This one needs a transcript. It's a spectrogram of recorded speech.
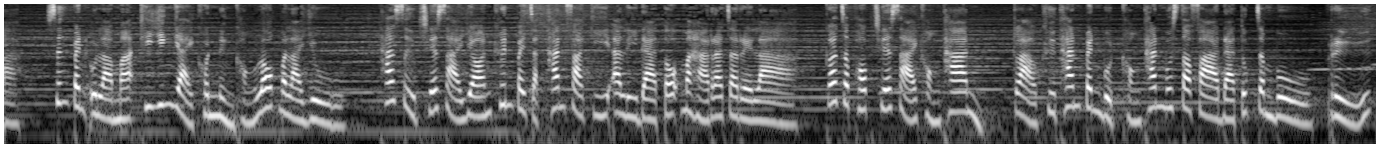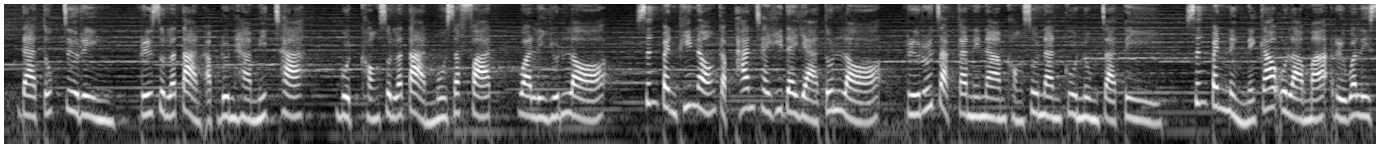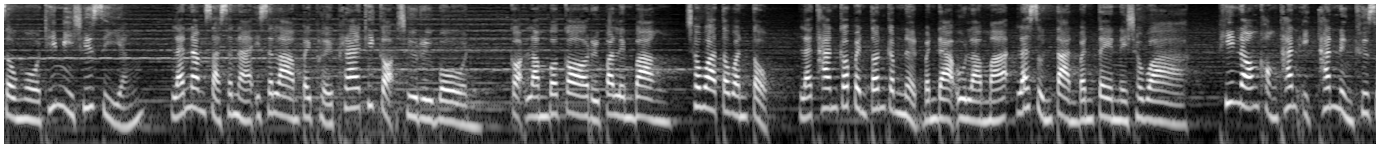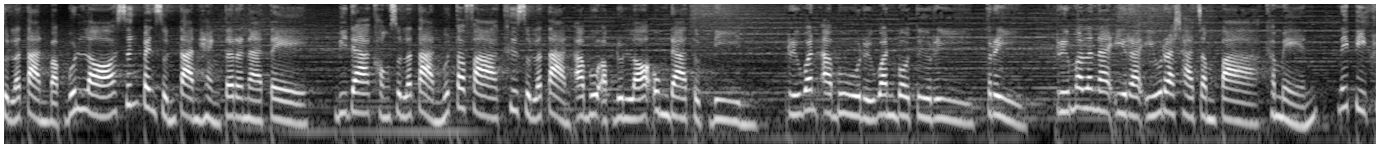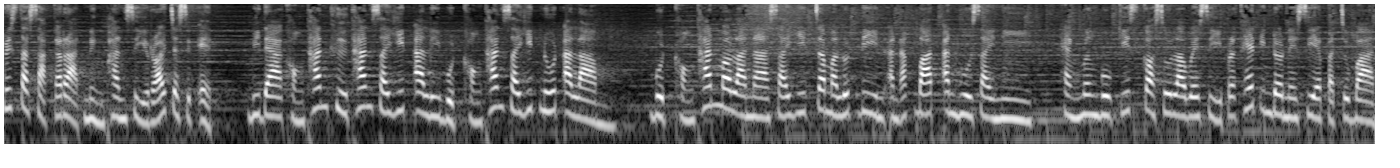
ซึ่งเป็นอุลามะที่ยิ่งใหญ่คนหนึ่งของโลกมาลายู ถ้าสืบเชื้อสายย้อนขึ้นไปจากท่านฟากีอาลีดาโตมหาราจเรลา ก็จะพบเชื้อสายของท่าน กล่าวคือท่านเป็นบุตรของท่านมุสตาฟาดาตุกจัมบู หรือดาตุกจืริง หรือสุลต่านอับดุลฮามิดชะ บุตรของสุลต่านมูซัฟฟัตวาลียุลล้อซึ่งเป็นพี่น้องกับท่านชัยฮิดายาตุนล้อ หรือรู้จักกันในนามของซูนันกูนุงจาตี ซึ่งเป็นหนึ่งในเก้าอุลามะหรือวลีโซโงที่มีชื่อเสียง และนำศาสนาอิสลามไปเผยแพร่ที่เกาะชือรือโบน เกาะลัมบกอหรือปาเลมบัง ชวาตะวันตก และท่านก็เป็นต้นกำเนิดบรรดาอุลามะ และสุนต่านบันเตนในชวา พี่น้องของท่านอีกท่านหนึ่งคือสุลต่านบับบุลล้อซึ่งเป็นสุลต่านแห่งเตรนาเต บิดาของสุลต่านมุตตฟา คือสุลต่านอาบูอับดุลล้ออุมดาตุดดีน หรือวันอาบูหรือวันโบตูรี ตรี หรือมรณาอิราอิวราชาจำปาเขมร ในปีคริสตศักราช 1471 บิดาของท่านคือท่านไซยิดอาลีบุตรของท่านไซยิดนูตอาลัม บุตรของท่านมอลานาไซยิดจามาลุดดีนอันอักบัตอันฮูไซนี แห่งเมืองบูกิสกอซูลาเวสีประเทศอินโดนีเซียปัจจุบัน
